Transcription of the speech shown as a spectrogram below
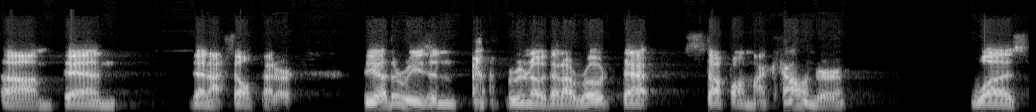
um, then then I felt better. The other reason, Bruno, that I wrote that stuff on my calendar was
